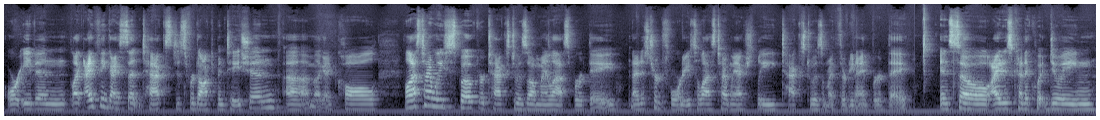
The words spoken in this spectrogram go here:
or even like I think I sent text just for documentation. Um, like I'd call. The last time we spoke or text was on my last birthday, and I just turned 40. So last time we actually text was on my 39th birthday. And so I just kind of quit doing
